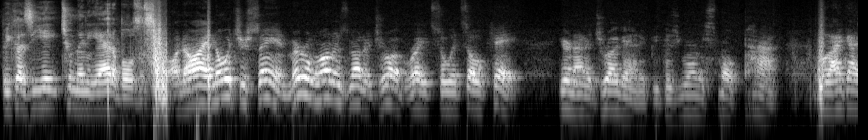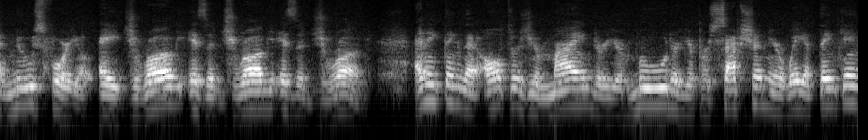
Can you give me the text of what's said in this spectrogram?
because he ate too many edibles. And so, oh, no, I know what you're saying. Marijuana is not a drug, right? So it's okay. You're not a drug addict because you only smoke pot. Well, I got news for you. A drug is a drug is a drug. Anything that alters your mind or your mood or your perception, your way of thinking,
